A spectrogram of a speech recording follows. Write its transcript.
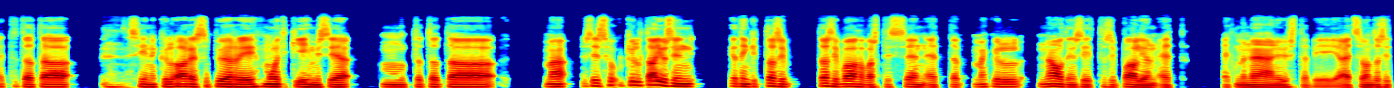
että tota, siinä kyllä arjessa pyörii muitakin ihmisiä, mutta tota, mä siis kyllä tajusin jotenkin tosi, tosi vahvasti sen, että mä kyllä nautin siitä tosi paljon, että, että mä näen ystäviä ja että se on tosi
